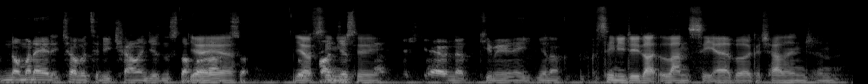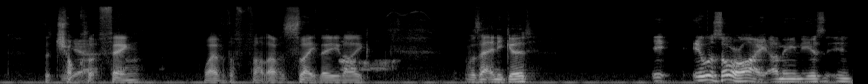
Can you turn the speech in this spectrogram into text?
nominated each other to do challenges and stuff Yeah, like that. yeah. So Yeah, I've seen just, you do. just sharing the community, you know. I've seen you do like the Lancia Burger Challenge and the chocolate Yeah. thing, whatever the fuck that was slightly like. Was that any good? It it was all right. I mean, it, it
